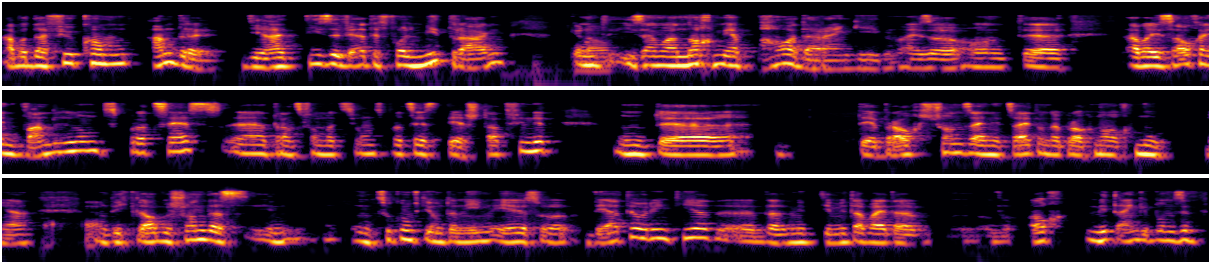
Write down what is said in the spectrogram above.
Aber dafür kommen andere, die halt diese Werte voll mittragen genau. und ich sage mal noch mehr Power da reingeben. Also und äh, aber es ist auch ein Wandlungsprozess, äh, Transformationsprozess, der stattfindet und äh, der braucht schon seine Zeit und da braucht man auch Mut. Ja? ja? Und ich glaube schon, dass in, in, Zukunft die Unternehmen eher so werteorientiert, äh, damit die Mitarbeiter auch mit eingebunden sind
